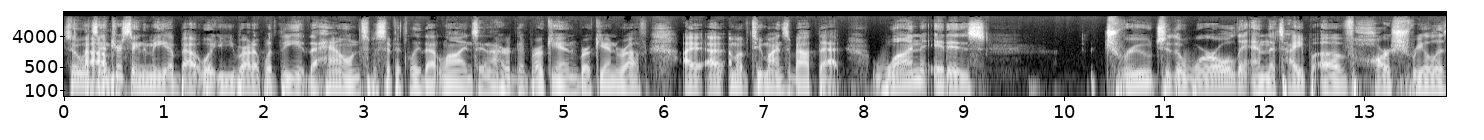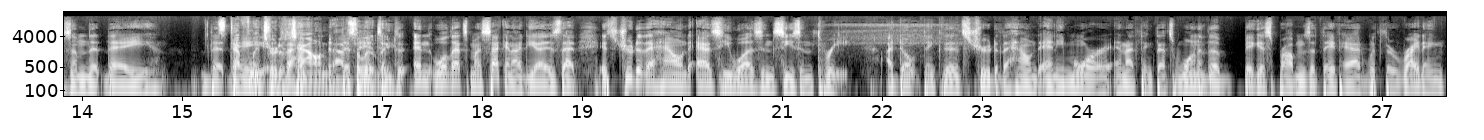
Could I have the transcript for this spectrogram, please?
So what's Um, interesting to me about what you brought up with the the hound specifically that line saying I heard they broke you in broke you in rough. I, I I'm of two minds about that. One, it is true to the world and the type of harsh realism that they that It's definitely true to the attempt- Hound, absolutely. to- and well, that's my second idea is that it's true to the Hound as he was in season three. I don't think that it's true to the Hound anymore, and I think that's one of the biggest problems that they've had with their writing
